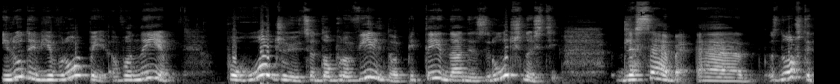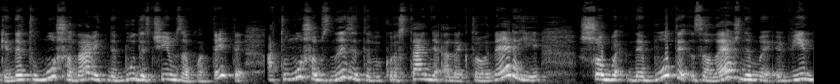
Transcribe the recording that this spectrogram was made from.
І люди в Європі вони погоджуються добровільно піти на незручності для себе. Е, Знову ж таки, не тому, що навіть не буде чим заплатити, а тому, щоб знизити використання електроенергії, щоб не бути залежними від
